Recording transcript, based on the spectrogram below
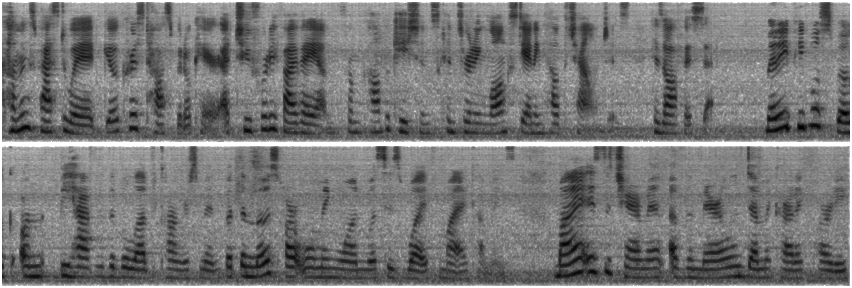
Cummings passed away at Gilchrist Hospice Care at 2:45 a.m. from complications concerning long-standing health challenges, his office said. Many people spoke on behalf of the beloved congressman, but the most heartwarming one was his wife, Maya Cummings. Maya is the chairman of the Maryland Democratic Party,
